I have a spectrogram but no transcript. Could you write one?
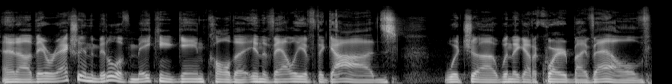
And uh, they were actually in the middle of making a game called uh, In the Valley of the Gods which uh, when they got acquired by Valve.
